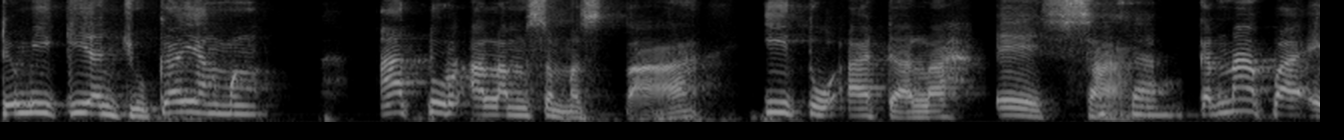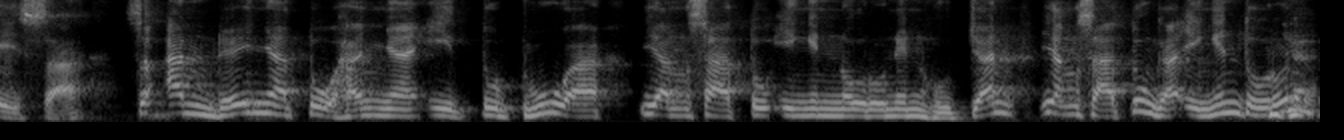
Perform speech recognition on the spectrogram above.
Demikian juga yang mengatur alam semesta itu adalah Esa. Esa. Kenapa Esa? Seandainya Tuhannya itu dua, yang satu ingin nurunin hujan, yang satu nggak ingin turun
